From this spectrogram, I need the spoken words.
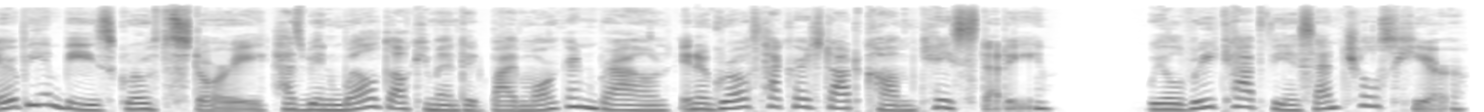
Airbnb's growth story has been well documented by Morgan Brown in a growthhackers.com case study. We'll recap the essentials here.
